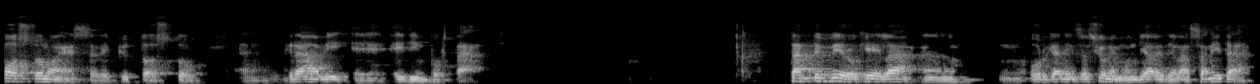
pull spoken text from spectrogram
possono essere piuttosto eh, gravi eh, ed importanti. Tant'è vero che l'Organizzazione eh, Mondiale della Sanità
